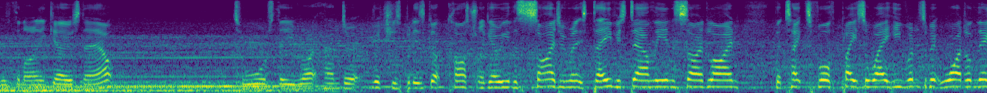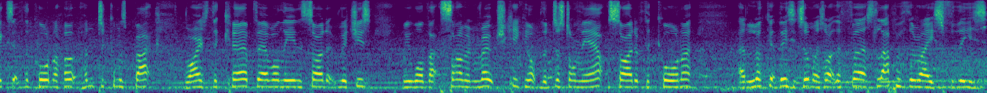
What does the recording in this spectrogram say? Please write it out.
With the line he goes now. Towards the right-hander at Riches, but he's got cars trying to go either side of him, and it's Davis down the inside line that takes fourth place away. He runs a bit wide on the exit of the corner. Hunter comes back, rides the curb there on the inside at Riches. Meanwhile, that Simon Roach kicking up the dust on the outside of the corner. And look at this, it's almost like the first lap of the race for these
